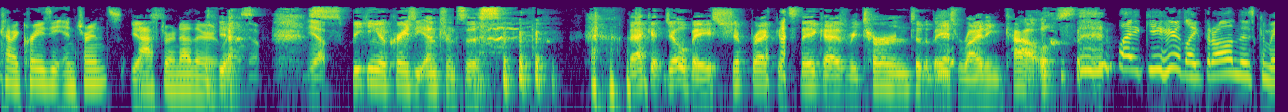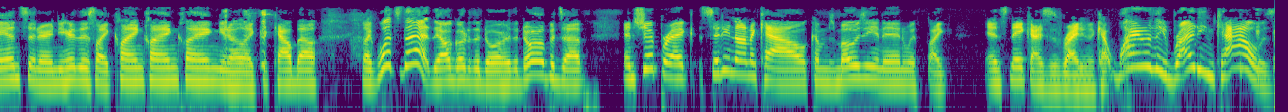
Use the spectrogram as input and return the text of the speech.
kind of crazy entrance Yes. after another. Like, Yes. Yep. Speaking of crazy entrances. Back at Joe base, Shipwreck and Snake Eyes return to the base riding cows. like you hear like they're all in this command center and you hear this like clang clang clang you know like the cowbell like what's that they all go to the door the door opens up And Shipwreck, sitting on a cow, comes moseying in with like, and Snake Eyes is riding a cow. Why are they riding cows?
